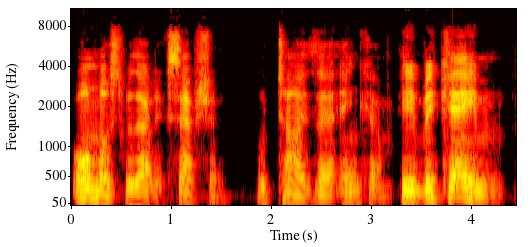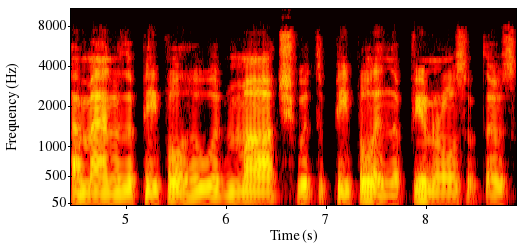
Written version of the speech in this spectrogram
almost without exception, would tithe their income. He became a man of the people who would march with the people in the funerals of those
